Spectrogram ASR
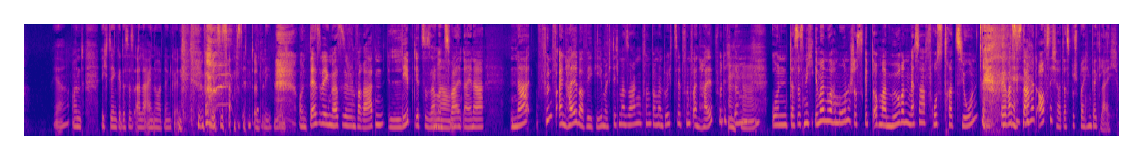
Ja, und ich denke, dass es alle einordnen können, die mit mir zusammen sind und leben. Und deswegen, du hast es ja schon verraten, lebt ihr zusammen genau. und zwar in einer na, fünfeinhalber WG, möchte ich mal sagen. Fünf, wenn man durchzählt, fünfeinhalb würde ich. Ähm, mhm. und das ist nicht immer nur harmonisch, es gibt auch mal Möhrenmesser, Frustration. äh, was es damit auf sich hat, das besprechen wir gleich.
